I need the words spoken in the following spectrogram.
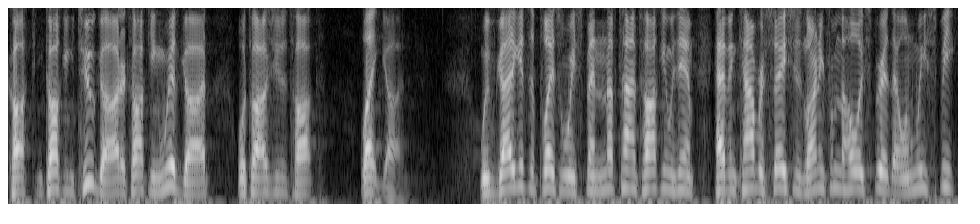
Talking to God or talking with God will cause you to talk like God. We've got to get to the place where we spend enough time talking with Him, having conversations, learning from the Holy Spirit, that when we speak,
